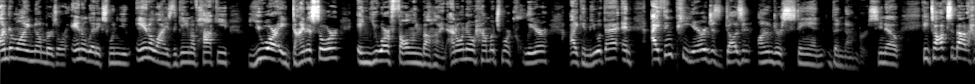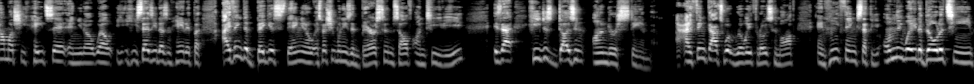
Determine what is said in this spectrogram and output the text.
underlying numbers or analytics when you analyze the game of hockey, you are a dinosaur and you are falling behind. I don't know how much more clear I can be with that. And I think Pierre just doesn't understand the numbers. You know, he talks about how much he hates it. And, you know, well, he says he doesn't hate it. But I think the biggest thing, you know, especially when he's embarrassed himself on TV, is that he just doesn't understand them. I think that's what really throws him off. And he thinks that the only way to build a team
